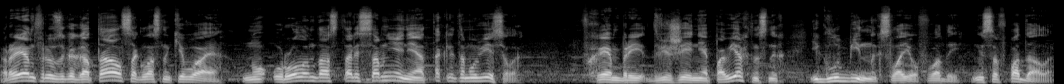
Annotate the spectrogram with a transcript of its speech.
Ренфрю загоготал, согласно кивая, но у Роланда остались сомнения, так ли тому весело. В Хембри движение поверхностных и глубинных слоев воды не совпадало.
